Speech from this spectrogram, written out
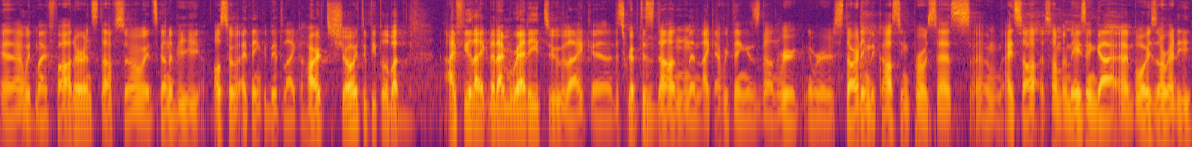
uh, with my father and stuff. So it's gonna be also, I think, a bit like hard to show it to people, but I feel like that I'm ready to like uh, the script is done and like everything is done. We're we're starting the casting process. Um, I saw some amazing guy uh, boys already.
